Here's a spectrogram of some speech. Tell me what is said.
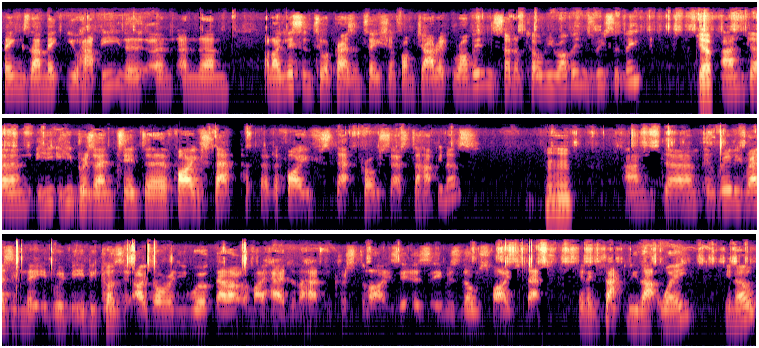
things that make you happy, the, and and um, and I listened to a presentation from Jairek Robbins, son of Tony Robbins, recently. Yep. And um, he he presented uh, five step uh, the five step process to happiness. Mm-hmm. And um, it really resonated with me because I'd already worked that out in my head and I hadn't crystallized it as it was those five steps in exactly that way, you know?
